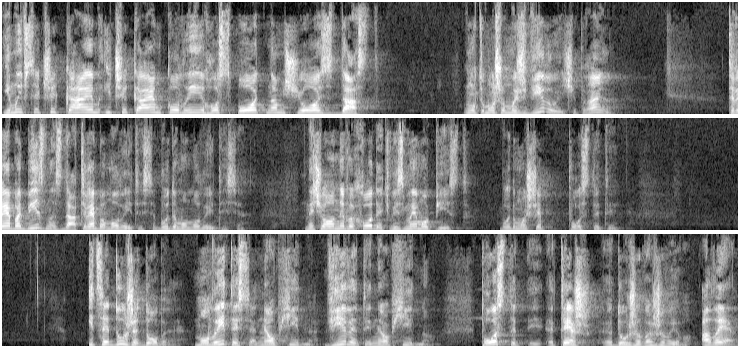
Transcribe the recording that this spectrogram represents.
І ми все чекаємо і чекаємо, коли Господь нам щось дасть. Ну, тому що ми ж віруючі, правильно? Треба бізнес, да, треба молитися, будемо молитися. Нічого не виходить, візьмемо піст, будемо ще постити. І це дуже добре. Молитися необхідно, вірити необхідно. Постити е, теж е, дуже важливо. Але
